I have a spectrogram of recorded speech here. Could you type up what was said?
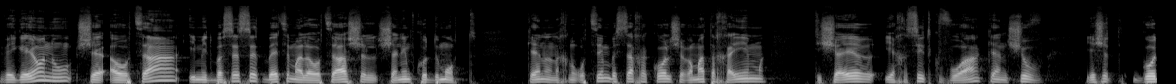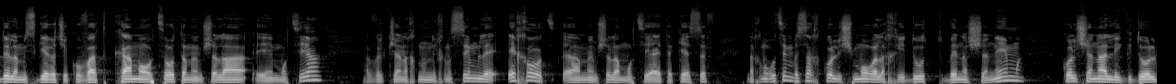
וההיגיון הוא שההוצאה היא מתבססת בעצם על ההוצאה של שנים קודמות. כן, אנחנו רוצים בסך הכל שרמת החיים תישאר יחסית קבועה. כן, שוב, יש את גודל המסגרת שקובעת כמה הוצאות הממשלה אה, מוציאה, אבל כשאנחנו נכנסים לאיך הממשלה מוציאה את הכסף, אנחנו רוצים בסך הכל לשמור על אחידות בין השנים, כל שנה לגדול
